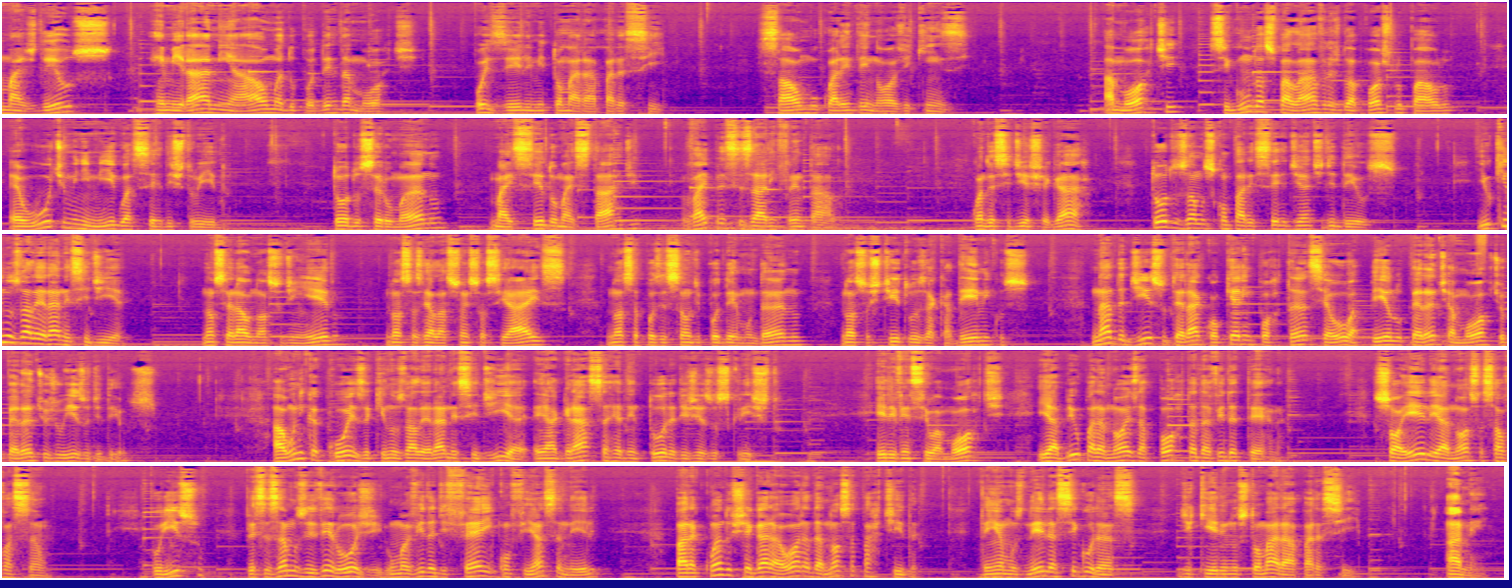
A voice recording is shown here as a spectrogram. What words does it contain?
Mas Deus remirá a minha alma do poder da morte, pois ele me tomará para si. Salmo 49, 15. A morte, segundo as palavras do apóstolo Paulo, é o último inimigo a ser destruído. Todo ser humano, mais cedo ou mais tarde, vai precisar enfrentá-la. Quando esse dia chegar, todos vamos comparecer diante de Deus. E o que nos valerá nesse dia? Não será o nosso dinheiro, nossas relações sociais, nossa posição de poder mundano, nossos títulos acadêmicos. Nada disso terá qualquer importância ou apelo perante a morte ou perante o juízo de Deus. A única coisa que nos valerá nesse dia é a graça redentora de Jesus Cristo ele venceu a morte e abriu para nós a porta da vida eterna. Só Ele é a nossa salvação. Por isso, precisamos viver hoje uma vida de fé e confiança nele, para quando chegar a hora da nossa partida, tenhamos nele a segurança de que ele nos tomará para si. Amém.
